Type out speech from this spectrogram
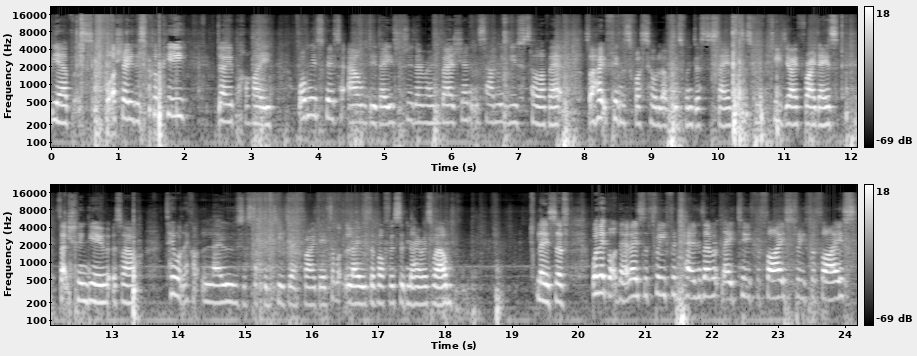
But yeah, but s- thought I'd show you this cookie dough pie. When we used to go to Aldi, they used to do their own version, and Sammy used to love it. So I hope, fingers crossed, he'll love this one just the same. This is from TGI Fridays. It's actually new as well. Tell you what, they've got loads of stuff in TGI Fridays. They've got loads of offers in there as well. Loads of, well, they got there loads of three for tens, haven't they? Two for fives, three for fives.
